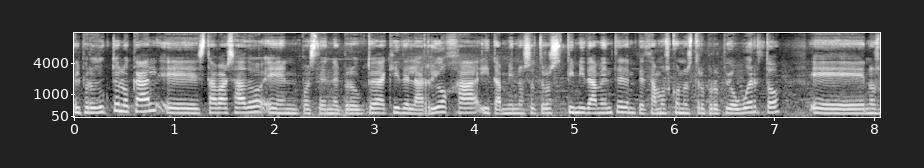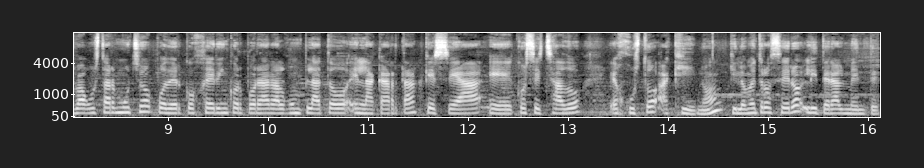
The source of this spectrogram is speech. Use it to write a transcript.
El producto local eh, está basado en, pues, en el producto de aquí de La Rioja y también nosotros tímidamente empezamos con nuestro propio huerto. Eh, nos va a gustar mucho poder coger, incorporar algún plato en la carta que sea eh, cosechado justo aquí, ¿no? Kilómetro cero, literalmente.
